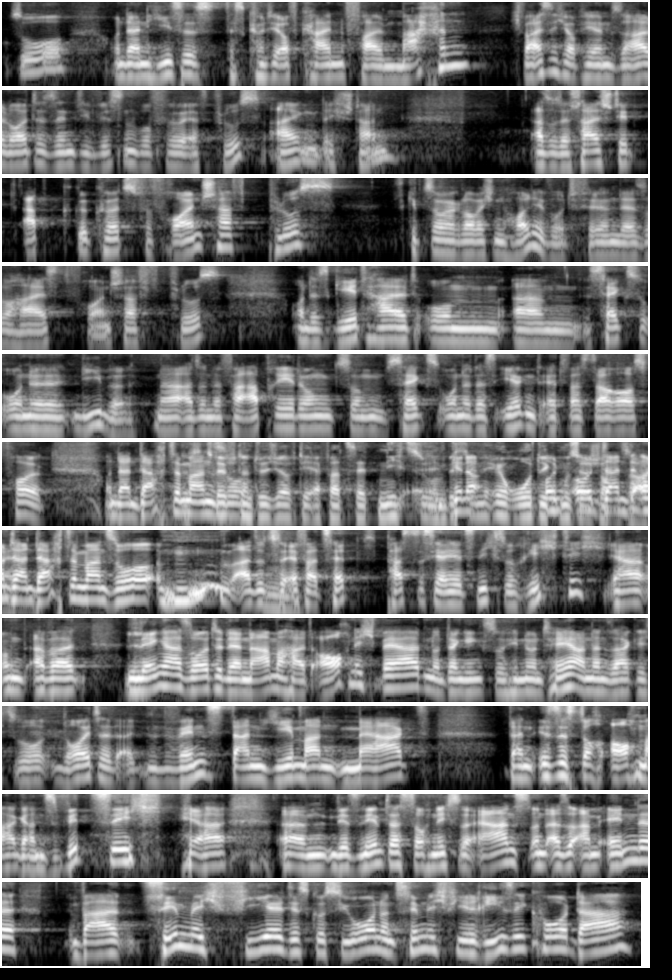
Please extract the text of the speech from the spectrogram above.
So. Und dann hieß es, das könnt ihr auf keinen Fall machen. Ich weiß nicht, ob hier im Saal Leute sind, die wissen, wofür F Plus eigentlich stand. Also das heißt, steht abgekürzt für Freundschaft Plus. Es gibt sogar, glaube ich, einen Hollywood-Film, der so heißt, Freundschaft Plus. Und es geht halt um ähm, Sex ohne Liebe, ne? also eine Verabredung zum Sex, ohne dass irgendetwas daraus folgt. Und dann dachte das man trifft so, natürlich auf die FAZ nicht zu. Ein genau, bisschen Erotik und, muss ja und schon dann, sein. Und dann dachte man so, hm, also hm. zur FAZ passt es ja jetzt nicht so richtig, ja, und aber länger sollte der Name halt auch nicht werden. Und dann ging es so hin und her. Und dann sage ich so, Leute, wenn es dann jemand merkt, dann ist es doch auch mal ganz witzig. Ja, ähm, jetzt nehmt das doch nicht so ernst. Und also am Ende war ziemlich viel Diskussion und ziemlich viel Risiko da.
